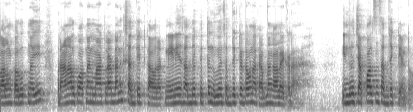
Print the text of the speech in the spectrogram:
వాళ్ళని కరుగుతున్నాయి ప్రాణాలు పోతున్నాయని మాట్లాడడానికి సబ్జెక్ట్ కావాలి. అట్లా నేనే సబ్జెక్ట్ చెప్తే నువ్వేం సబ్జెక్ట్ అంటావో నాకు అర్థం కాలే ఇక్కడ. ఇందులో చెప్పాల్సిన సబ్జెక్ట్ ఏంటో.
